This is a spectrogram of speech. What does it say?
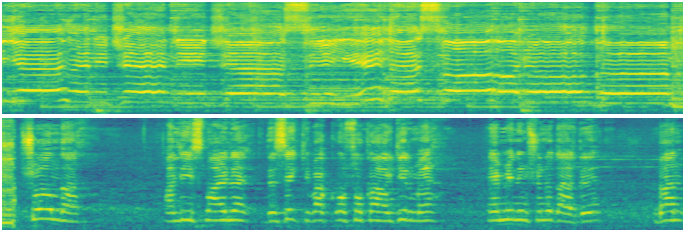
nice nicesine sarıldım Şu anda Ali İsmail'e desek ki bak o sokağa girme eminim şunu derdi. Ben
